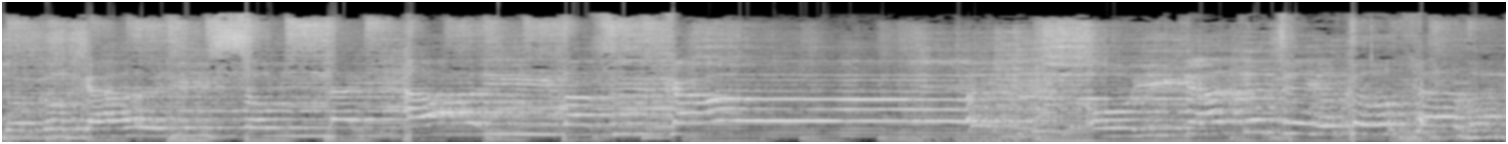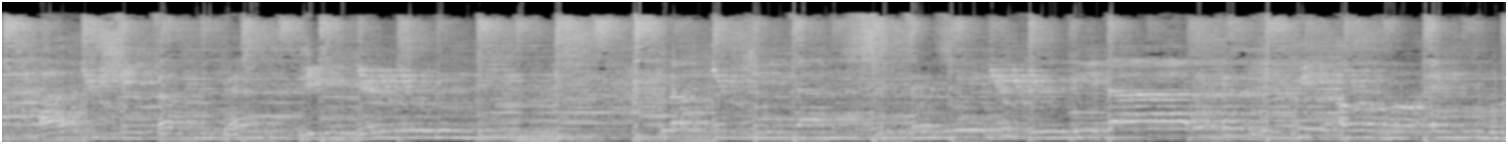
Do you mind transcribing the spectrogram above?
どこかにそんなにありますか追いかけて横浜あの人が逃げるの時が捨てずに振り誰か見覚えは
